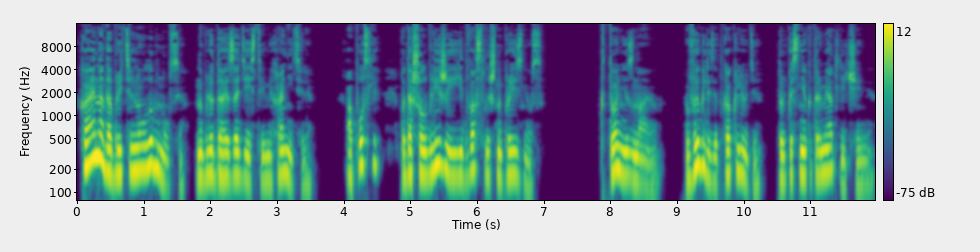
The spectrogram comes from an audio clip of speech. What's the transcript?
Каин одобрительно улыбнулся, наблюдая за действиями хранителя, а после подошел ближе и едва слышно произнес. «Кто, не знаю. Выглядят как люди, только с некоторыми отличиями.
